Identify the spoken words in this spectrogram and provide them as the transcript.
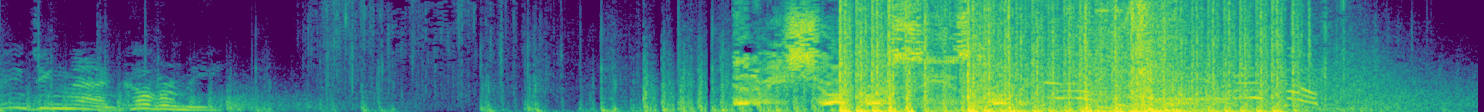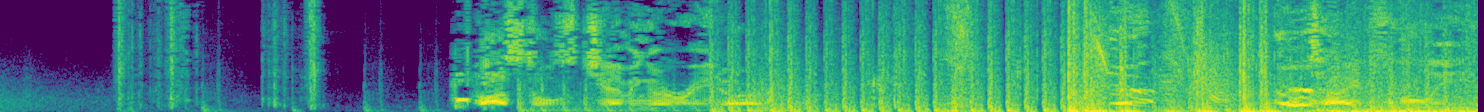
Changing mag. Cover me. Enemy Shock RC is coming. Hostiles jamming our radar. Tied for the lead.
